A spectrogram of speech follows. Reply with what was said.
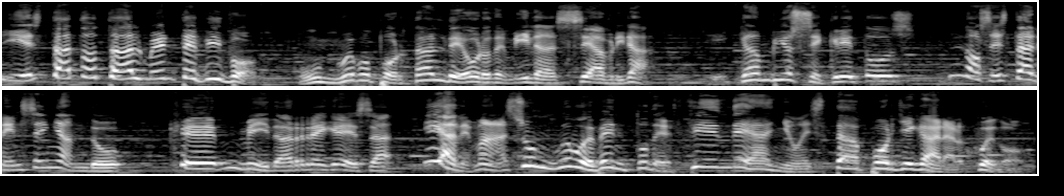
y está totalmente vivo. Un nuevo portal de oro de Midas se abrirá y cambios secretos nos están enseñando que Midas regresa y además un nuevo evento de fin de año está por llegar al juego.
